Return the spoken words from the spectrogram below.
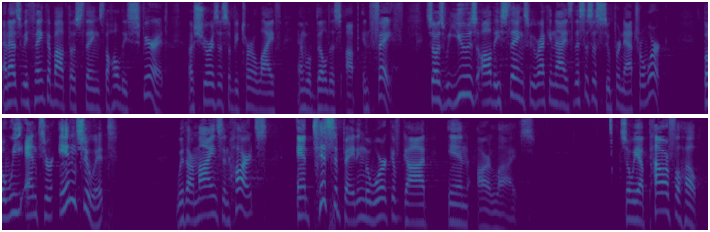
And as we think about those things, the Holy Spirit assures us of eternal life and will build us up in faith. So as we use all these things, we recognize this is a supernatural work. But we enter into it with our minds and hearts, anticipating the work of God in our lives. So we have powerful help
